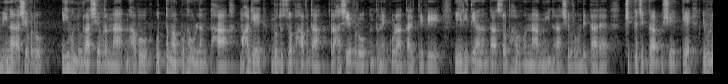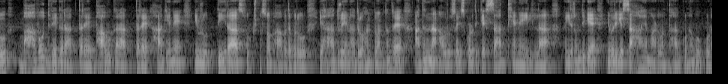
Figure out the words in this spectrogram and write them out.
ಮೀನರಾಶಿಯವರು. ಈ ಒಂದು ರಾಶಿಯವರನ್ನು ನಾವು ಉತ್ತಮ ಗುಣವುಳ್ಳಂತಹ ಹಾಗೆ ಮೃದು ಸ್ವಭಾವದ ರಾಶಿಯವರು ಅಂತಲೇ ಕೂಡ ಕರಿತೀವಿ. ಈ ರೀತಿಯಾದಂತಹ ಸ್ವಭಾವವನ್ನು ಮೀನರಾಶಿಯವರು ಹೊಂದಿದ್ದಾರೆ. ಚಿಕ್ಕ ಚಿಕ್ಕ ವಿಷಯಕ್ಕೆ ಇವರು ಭಾವೋದ್ವೇಗರಾಗ್ತಾರೆ, ಭಾವುಕರಾಗ್ತಾರೆ. ಹಾಗೆಯೇ ಇವರು ತೀರಾ ಸೂಕ್ಷ್ಮ ಸ್ವಭಾವದವರು. ಯಾರಾದರೂ ಏನಾದರೂ ಅಂತು ಅಂತಂದರೆ ಅದನ್ನು ಅವರು ಸಹಿಸ್ಕೊಳ್ಳೋದಕ್ಕೆ ಸಾಧ್ಯನೇ ಇಲ್ಲ. ಇದರೊಂದಿಗೆ ಇವರಿಗೆ ಸಹಾಯ ಮಾಡುವಂತಹ ಗುಣವೂ ಕೂಡ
